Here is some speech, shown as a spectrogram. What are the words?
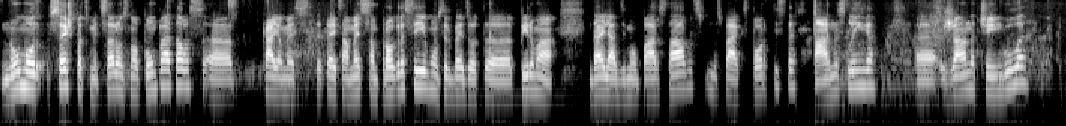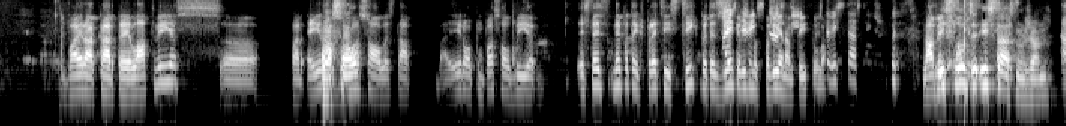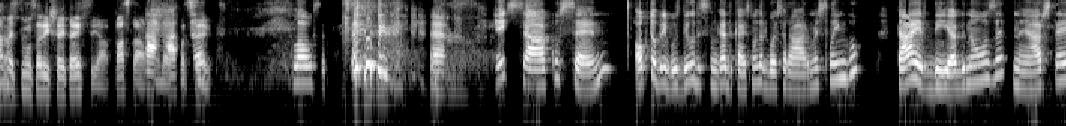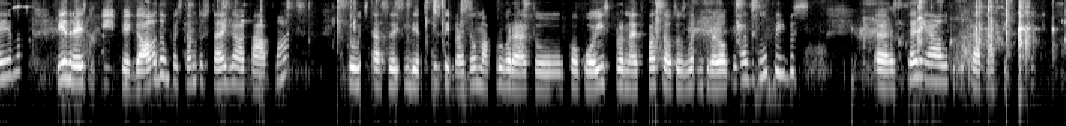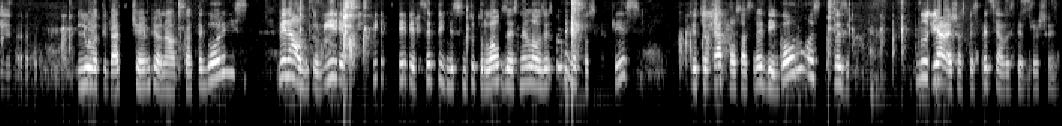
numur 16 sarunas no Pumpētavas. Uh, kā jau mēs te teicām, mēs esam progresīvi. Mums ir beidzot uh, pirmā daļā dzimuma pārstāvis, spēka sportiste, Armstrīga, uh, Žana Čingule, vairāk kārtēji Latvijas par Eiropu Pasaules. pasaules. Tā, Eiropa un pasaule bija. Es teicu, nepateikšu precīzi, cik, bet es zinu, ka vismaz pa vienam titulam. Es tev izstāstīšu. Labi, Viss lūdzu labi. izstāst mums, Žan. Tāpēc tu mums arī šeit esi. Jā, pastāsti par sevi. Klausat. es sāku sen. Oktobrī būs 20 gadi, kā es nodarbojos ar ārmeslingu. Tā ir diagnoze, neārstējama. Vienreiz tu biji pie galda, un pēc tam tu staigā kā apmāts. Tu visu tās ikdienas kustībās domā, kur varētu kaut ko izpronēt, pacelt uz leņķi vai vēl kaut kādas glupības. Uh, seriālu kā naktī ļoti vecu čempionātu kategorijas. Vienalga, tur vīrieši, 5, sievietes, 70, tu tur lauzies, nelauzies. Nu, vienkārši to skaties. Ja tev jāklausās redīgi gonos, nezinu. Nu, jāvēršās pie speciālistiem droši vien.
